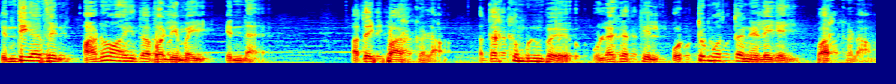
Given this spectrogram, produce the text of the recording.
இந்தியாவின் அணு ஆயுத வலிமை என்ன? அதை பார்க்கலாம். அதற்கு முன்பு உலகத்தில் ஒட்டுமொத்த நிலையை பார்க்கலாம்.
